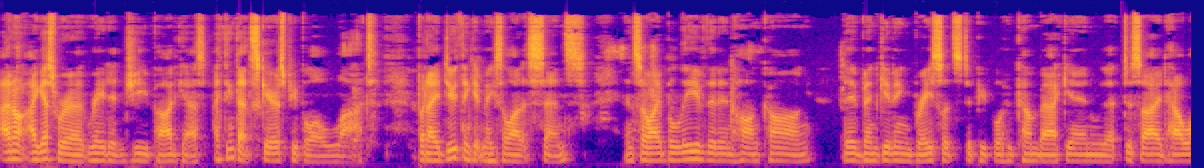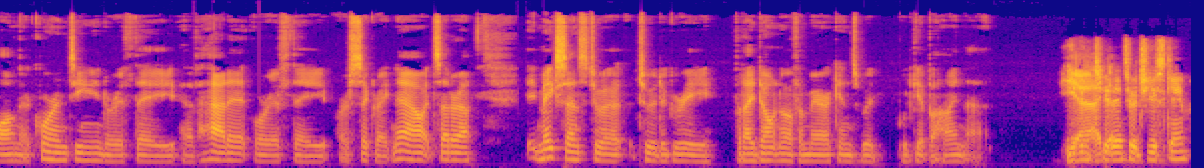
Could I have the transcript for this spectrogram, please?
I don't. I guess we're a rated G podcast. I think that scares people a lot, but I do think it makes a lot of sense. And so I believe that in Hong Kong, they've been giving bracelets to people who come back in that decide how long they're quarantined, or if they have had it, or if they are sick right now, etc. It makes sense to a to a degree, but I don't know if Americans would would get behind that. Yeah, to get into a Chiefs game.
